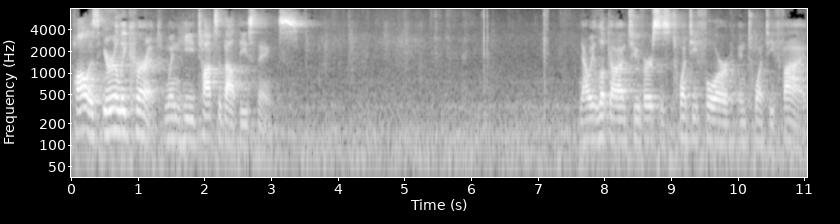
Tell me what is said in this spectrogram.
Paul is eerily current when he talks about these things. Now we look on to verses 24 and 25.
